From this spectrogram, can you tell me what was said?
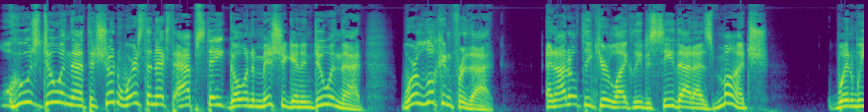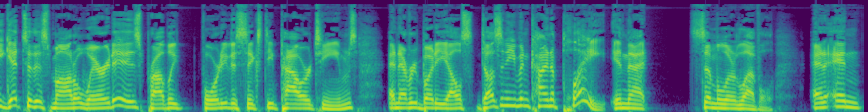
Who's doing that that shouldn't? Where's the next App State going to Michigan and doing that? We're looking for that. And I don't think you're likely to see that as much when we get to this model where it is probably 40 to 60 power teams and everybody else doesn't even kind of play in that similar level. And and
